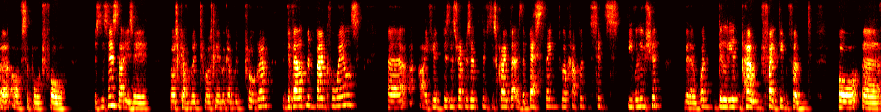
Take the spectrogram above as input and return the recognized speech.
uh, of support for businesses. That is a Welsh Government, Welsh Labour Government programme. The Development Bank for Wales, uh, I've heard business representatives describe that as the best thing to have happened since devolution. With a one billion pound fighting fund for uh,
